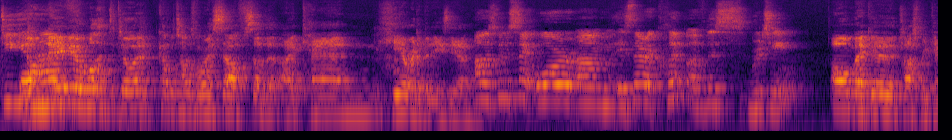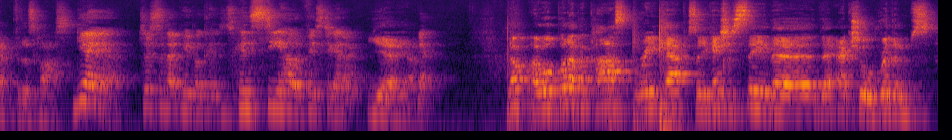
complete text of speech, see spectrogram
Do you or have, maybe I will have to do it a couple of times by myself so that I can hear it a bit easier. I was gonna say, or um, is there a clip of this routine? I'll make a class recap for this class. Yeah, yeah, just so that people can can see how it fits together. Yeah, yeah. Yeah. No, I will put up a class recap so you can actually see the, the actual rhythms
